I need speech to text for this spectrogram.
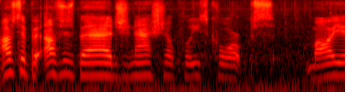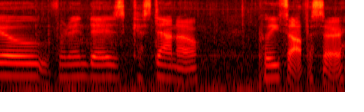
Officer, Officer's Badge, National Police Corps, Mario Fernandez Castano, Police Officer.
